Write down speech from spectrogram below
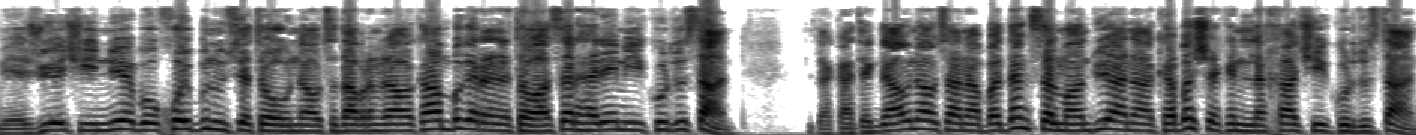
مێژوویەکی نوێ بۆ خۆی بنووسێتەوە و ناوچە دابڕێنراوەکان بگەڕێنێتەوە سەر هەرێمی کوردستان، لە کاتێکدا ئەو ناوچانە بە دەنگ سەلماندوویانە کە بەشێکن لە خاکی کوردستان.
